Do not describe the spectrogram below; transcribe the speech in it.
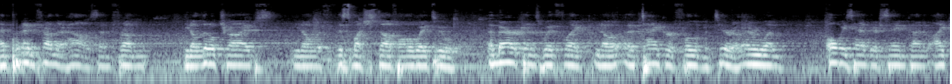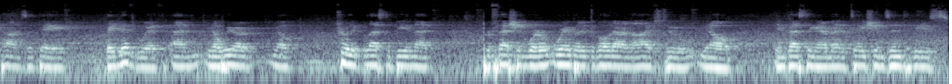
and put it in front of their house, and from you know little tribes, you know, with this much stuff, all the way to Americans with like you know a tanker full of material. Everyone always had their same kind of icons that they they lived with, and you know we are you know truly blessed to be in that profession where we're able to devote our lives to you know investing our meditations into these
